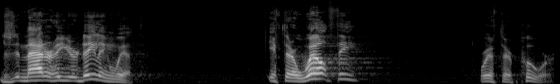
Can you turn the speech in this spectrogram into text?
Does it matter who you're dealing with? If they're wealthy or if they're poor?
